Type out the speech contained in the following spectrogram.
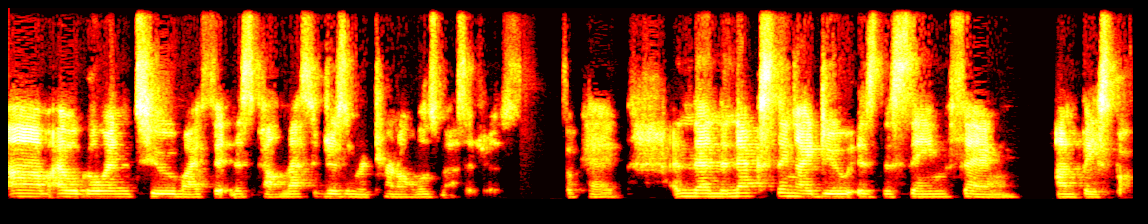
um, I will go into my Fitness Pal messages and return all those messages. Okay. And then the next thing I do is the same thing on Facebook.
